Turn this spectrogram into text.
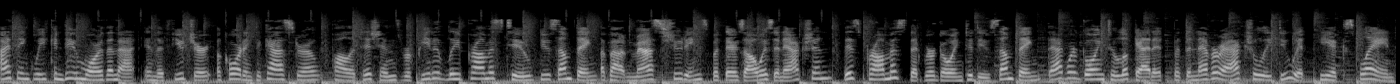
I think we can do more than that in the future, according to Castro. Politicians repeatedly promise to do something about mass shootings but there's always inaction. This promise that we're going to do something, that we're going to look at it, but they never actually do it, he explained.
